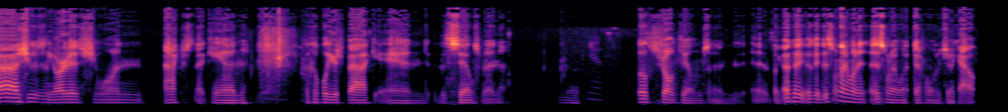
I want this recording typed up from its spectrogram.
uh, she was in the artist. She won actress that Cannes a couple years back, and the salesman. Yeah. Yes. Both strong films, and, and it's like okay, okay, this one I want. to This one I want definitely want to check out.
